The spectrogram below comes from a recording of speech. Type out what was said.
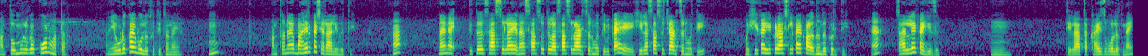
आणि तो मुलगा कोण होता? आणि एवढं काय बोलत होती तनया? आणि तनया बाहेर कशाला आली होती? हां? नाही नाही तिथं सासूला आहे ना सासू तिला सासूला अडचण होती. काय हिला सासूची अडचण होती? मग ही काय इकडं असलं काय काळधंद करते? हां? चाललंय का हिचं? हम्म. तिला आता काहीच बोलत नाही.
